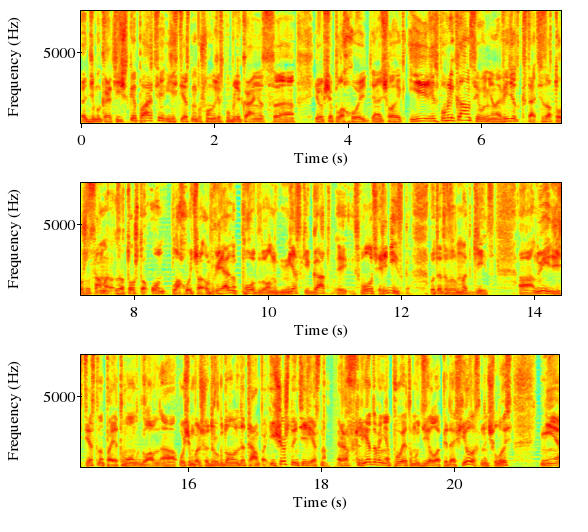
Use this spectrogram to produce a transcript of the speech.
э, демократической партии, естественно, потому что он республиканец э, и вообще плохой э, человек. И республиканцы его ненавидят, кстати, за то же самое, за то, что он плохой человек, реально подлый, он мерзкий гад и сволочь редиска. Вот это вот Мэтт Гейтс. А, ну и, естественно, поэтому он глав, а, очень большой друг Дональда Трампа. Еще что интересно, расследование по этому делу о педофилах началось не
